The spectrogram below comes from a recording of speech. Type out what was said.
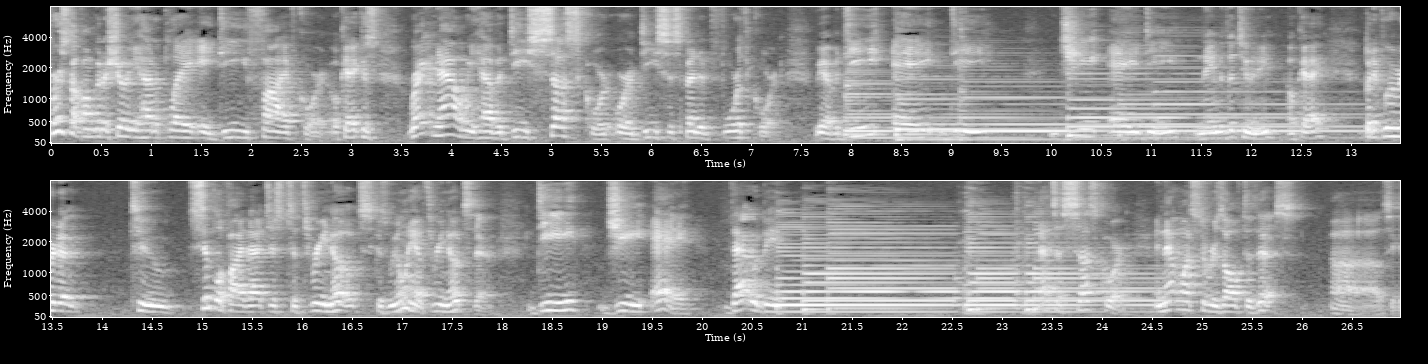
First off, I'm going to show you how to play a D5 chord, okay? Because right now we have a D sus chord or a D suspended fourth chord. We have a D, A, D, G, A, D, name of the tuning, okay? But if we were to to simplify that just to three notes, because we only have three notes there, D, G, A, that would be, that's a sus chord. And that wants to resolve to this. Uh, let's see.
